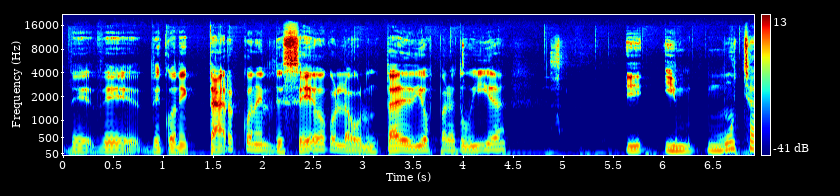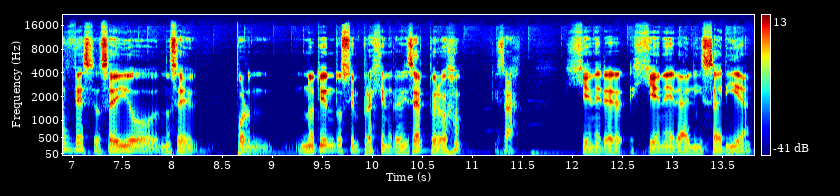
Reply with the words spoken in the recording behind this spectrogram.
de, de- de conectar con el deseo, con la voluntad de Dios para tu vida? Y, y muchas veces, o sea, yo, no sé, por, no tiendo siempre a generalizar, pero quizás general- generalizaría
